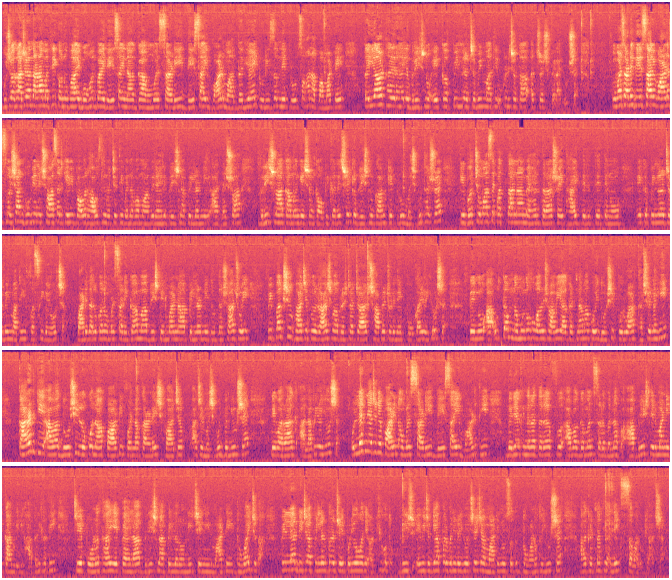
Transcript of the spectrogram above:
ગુજરાત રાજ્યના નાણામંત્રી કનુભાઈ મોહનભાઈ દેસાઈના ગામ ઉમરસાડી દેસાઈ વાડમાં દરિયાઈ ટુરિઝમને પ્રોત્સાહન આપવા માટે તૈયાર થઈ રહેલ બ્રિજનો એક પિલ્લર જમીનમાંથી ઉખડી જતા અચરજ ફેલાયું છે. ઉમરસાડી દેસાઈ વાડ સ્મશાન ભૂમિ અને છાસઠ કેવી પાવર હાઉસની વચ્ચેથી બનાવવામાં આવી રહેલ બ્રિજના પિલ્લરની આ દશા બ્રિજના કામ અંગે શંકા ઊભી કરે છે કે બ્રિજનું કામ કેટલું મજબૂત હશે કે ભર ચોમાસે પત્તાના મહેલ ધરાશય થાય તે રીતે તેનો એક પિલ્લર જમીનમાંથી ફસકી ગયો છે. પાડી તાલુકાના ઉમરસાડી ગામમાં બ્રિજ નિર્માણના પિલ્લરની દુર્દશા જોઈ વિપક્ષ ભાજપ રાજમાં ભ્રષ્ટાચાર છાપરે ચડીને પોકારી રહ્યો છે. તેનો આ ઉત્તમ નમૂનો હોવાનું જણાવી આ ઘટનામાં કોઈ દોષી પુરવાર થશે નહીં. કારણ કે આવા દોષી લોકોના પાર્ટી ફંડના કારણે જ ભાજપ આજે મજબૂત બન્યું છે. તેવા રાગ આલાપી રહ્યો છે. ઉલ્લેખનીય છે કે પાડીના ઉમરસાડી દેસાઈ વાડથી દરિયા કિનારા તરફ આવાગમન સ્થળ બનાવવા આ બ્રિજ નિર્માણની કામગીરી હાથ ધરી હતી. જે પૂર્ણ થાય એ પહેલા બ્રિજના પિલ્લરો નીચેની માટી ધોવાઈ જતા પિલ્લર બીજા પિલ્લર પર જઈ પડ્યો અને અટક્યો હતો. બ્રિજ એવી જગ્યા પર બની રહ્યો છે જ્યાં માટીનું સતત ધોવાણું થયું છે. આ ઘટનાથી અનેક સવાલ ઉઠ્યા છે.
